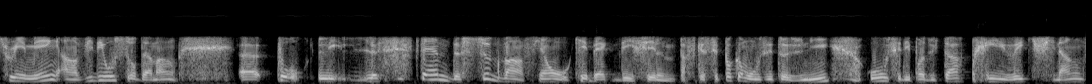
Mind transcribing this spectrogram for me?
streaming, en vidéo sur demande. Euh, pour les, le système de subvention au Québec des films, parce que c'est pas comme aux États-Unis où c'est des producteurs privés qui financent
